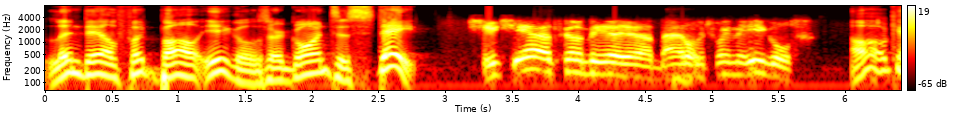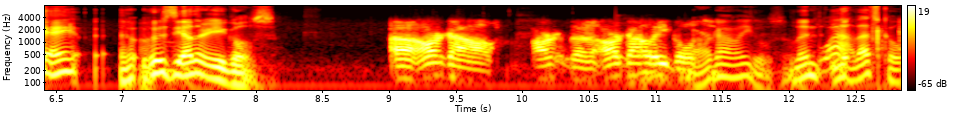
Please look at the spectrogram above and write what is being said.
Lindale Football Eagles are going to state. Shoot, yeah, it's going to be a, uh battle between the Eagles, Oh, okay. Who's the other Eagles? uh, Argyle, Ar- the Argyle Eagles. Argyle Eagles. Lind- Wow, that's cool.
